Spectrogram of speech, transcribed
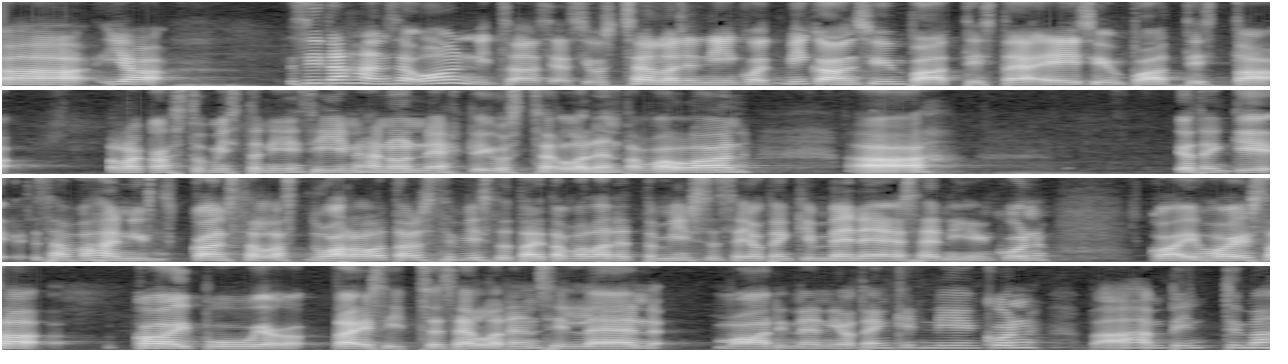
Uh, ja sitähän se on itse asiassa just sellainen, niin kuin, että mikä on sympaattista ja ei-sympaattista rakastumista, niin siinähän on ehkä just sellainen tavallaan ää, jotenkin, se on vähän just kans sellaista nuoralla tanssimista tai tavallaan, että missä se jotenkin menee se niin kuin kaihoisa kaipuu ja, tai sitten se sellainen silleen maadinen jotenkin niin kuin päähänpinttymä.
